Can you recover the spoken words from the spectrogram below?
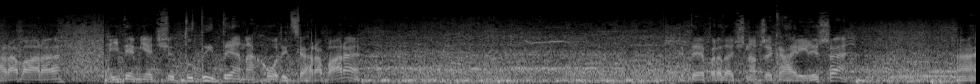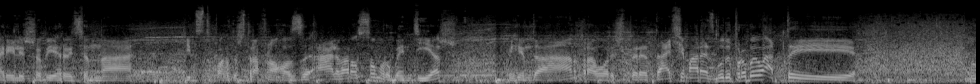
Грабара. Йде м'яч туди, де знаходиться Грабара. Йде передача на Джека Гаріліша. Гаріліш обігрується на підступах до штрафного з Альваросом. Рубен Діаш. Гіндаган. Праворуч передачі. Марес буде пробивати. Ну,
